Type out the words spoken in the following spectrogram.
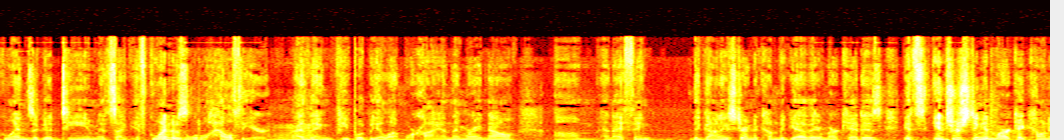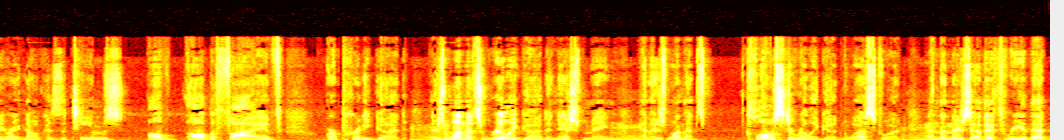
Gwinn's a good team. It's like if Gwinn was a little healthier, I think people would be a lot more high on them right now. Um, and I think Negaunee's starting to come together. Marquette is. It's interesting in Marquette County right now because the teams, all all the five, are pretty good. Mm-hmm. There's one that's really good in Ishpeming, mm-hmm. and there's one that's close to really good in Westwood, mm-hmm. and then there's the other three that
